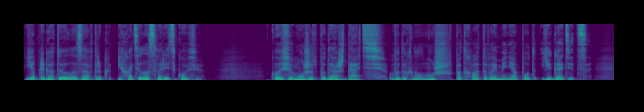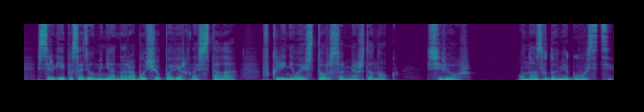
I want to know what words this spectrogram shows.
Я приготовила завтрак и хотела сварить кофе. «Кофе может подождать», — выдохнул муж, подхватывая меня под ягодицы. Сергей посадил меня на рабочую поверхность стола, вклиниваясь торсом между ног. «Сереж, у нас в доме гости»,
